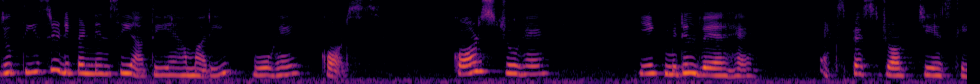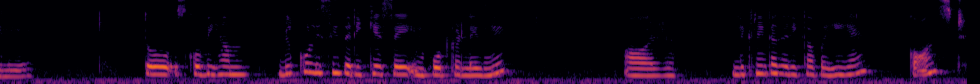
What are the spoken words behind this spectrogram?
जो तीसरी डिपेंडेंसी आती है हमारी, वो है कॉर्स कॉर्स जो है, ये एक मिडिल वेयर है एक्सप्रेस डॉट जे के लिए। तो इसको भी हम बिल्कुल इसी तरीके से इंपोर्ट कर लेंगे। और लिखने का तरीका वही है const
